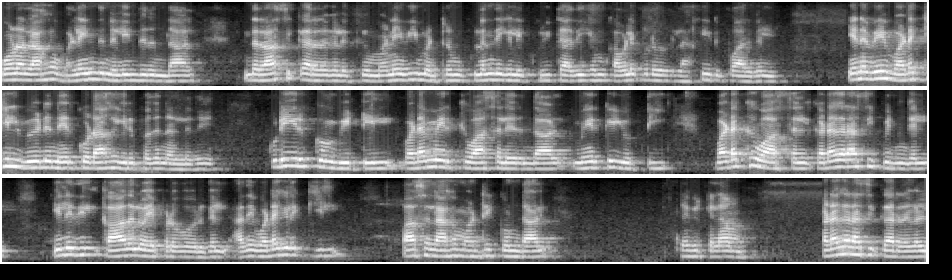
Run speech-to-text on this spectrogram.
கோணலாக வளைந்து நெளிந்திருந்தால் இந்த ராசிக்காரர்களுக்கு மனைவி மற்றும் குழந்தைகளை குறித்து அதிகம் கவலைப்படுபவர்களாக இருப்பார்கள். எனவே வடக்கில் வீடு நேர்கோடாக இருப்பது நல்லது. குடியிருக்கும் வீட்டில் வடமேற்கு வாசல் இருந்தால் மேற்கையொட்டி வடக்கு வாசல் கடகராசி பெண்கள் எளிதில் காதல் வயப்படுபவர்கள் அதை வடகிழக்கில் வாசலாக மாற்றிக்கொண்டால் தவிர்க்கலாம். கடகராசிக்காரர்கள்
